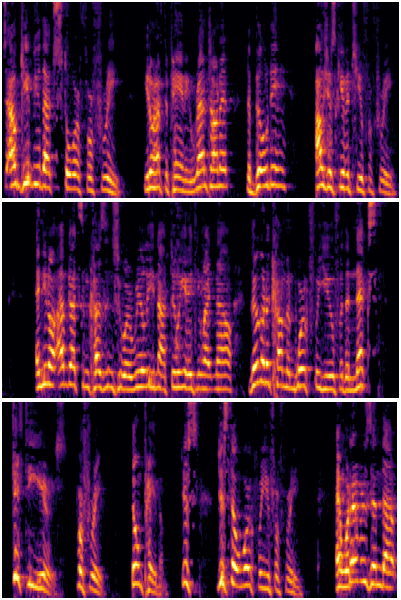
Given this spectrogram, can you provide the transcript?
So I'll give you that store for free. You don't have to pay any rent on it. The building, I'll just give it to you for free. And you know, I've got some cousins who are really not doing anything right now. They're going to come and work for you for the next 50 years for free. Don't pay them. Just, just they'll work for you for free. And whatever's in that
